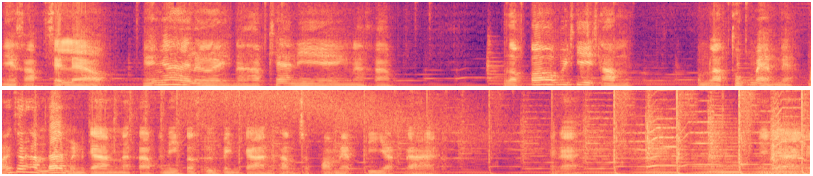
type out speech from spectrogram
นี่ครับเสร็จแล้วง่าย ๆเลยนะครับ แค่นี้เองนะครับ แล้วก็วิธีทำสำหรับทุกแมปเนี่ยมันก็ทำได้เหมือนกันนะครับ อันนี้ก็คือเป็นการทำเฉพาะแมปที่อยากได้เห็นนะง่ Yeah.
